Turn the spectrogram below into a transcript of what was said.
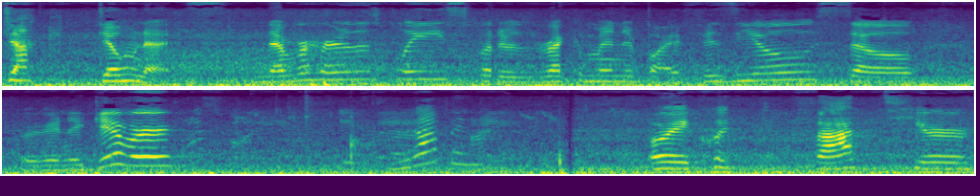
Duck Donuts. Never heard of this place, but it was recommended by physio, so we're gonna give her. What happens. All right, quick fact here.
